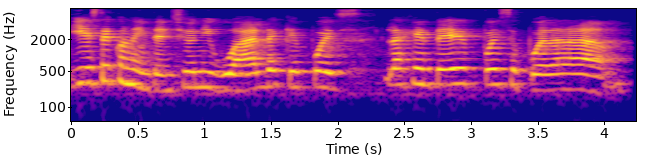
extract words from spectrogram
Y este con la intención igual de que pues la gente pues se pueda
